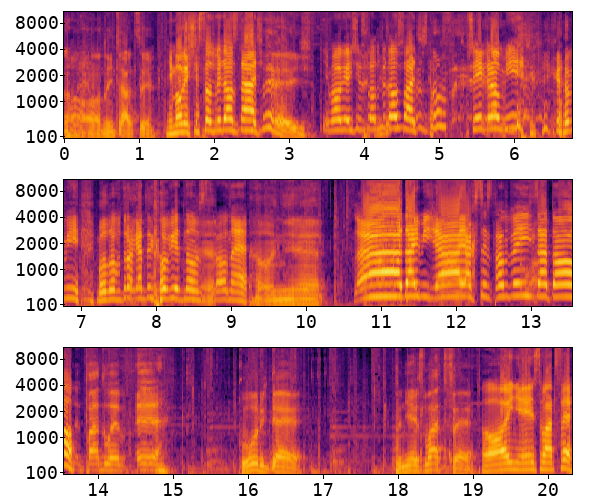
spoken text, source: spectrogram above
O, no i tacy. Nie mogę się stąd wydostać! Weź. Nie mogę się stąd wydostać! No Przykro mi, przykro mi, bo to droga tylko w jedną stronę. O nie. A, daj mi się, a, ja chcę stąd wyjść za to! Padłem. E. Kurde. To nie jest łatwe. Oj, nie jest łatwe.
